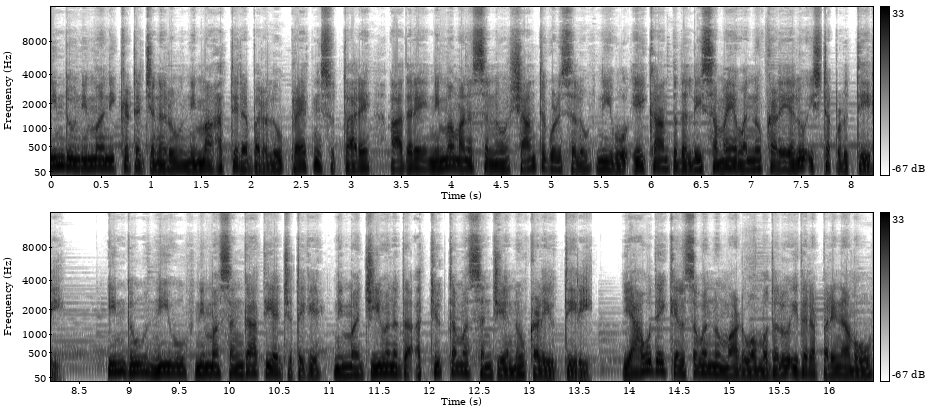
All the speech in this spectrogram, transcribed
ಇಂದು ನಿಮ್ಮ ನಿಕಟ ಜನರು ನಿಮ್ಮ ಹತ್ತಿರ ಬರಲು ಪ್ರಯತ್ನಿಸುತ್ತಾರೆ, ಆದರೆ ನಿಮ್ಮ ಮನಸ್ಸನ್ನು ಶಾಂತಗೊಳಿಸಲು ನೀವು ಏಕಾಂತದಲ್ಲಿ ಸಮಯವನ್ನು ಕಳೆಯಲು ಇಷ್ಟಪಡುತ್ತೀರಿ. ಇಂದು ನೀವು ನಿಮ್ಮ ಸಂಗಾತಿಯ ಜೊತೆಗೆ ನಿಮ್ಮ ಜೀವನದ ಅತ್ಯುತ್ತಮ ಸಂಜೆಯನ್ನು ಕಳೆಯುತ್ತೀರಿ. ಯಾವುದೇ ಕೆಲಸವನ್ನು ಮಾಡುವ ಮೊದಲು ಇದರ ಪರಿಣಾಮವು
